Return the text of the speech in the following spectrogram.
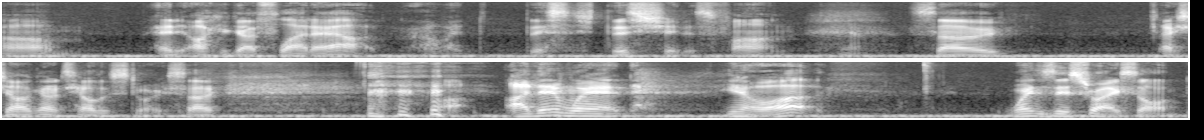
Um, and I could go flat out. I went, this this shit is fun. Yeah. So, actually, I'm going to tell this story. So, I, I then went, you know what? When's this race on?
